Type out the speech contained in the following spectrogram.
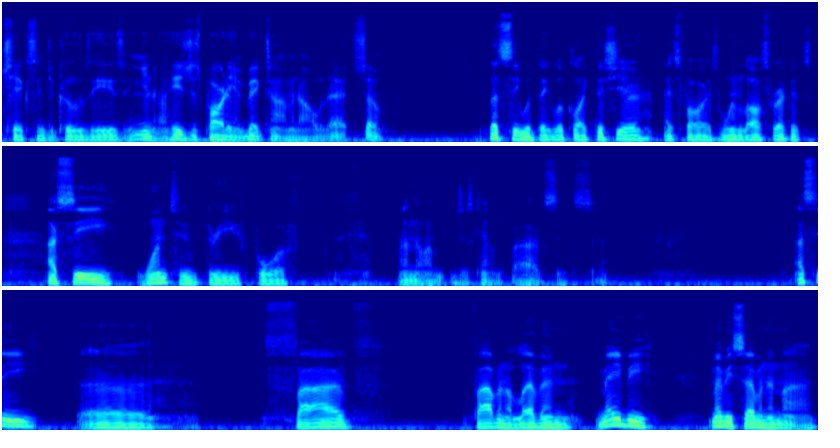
chicks and jacuzzis, and you know, he's just partying big time and all of that. So let's see what they look like this year as far as win loss records. I see one, two, three, four. I know I'm just counting five, six, seven. I see uh, five, five and eleven, maybe, maybe seven and nine.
